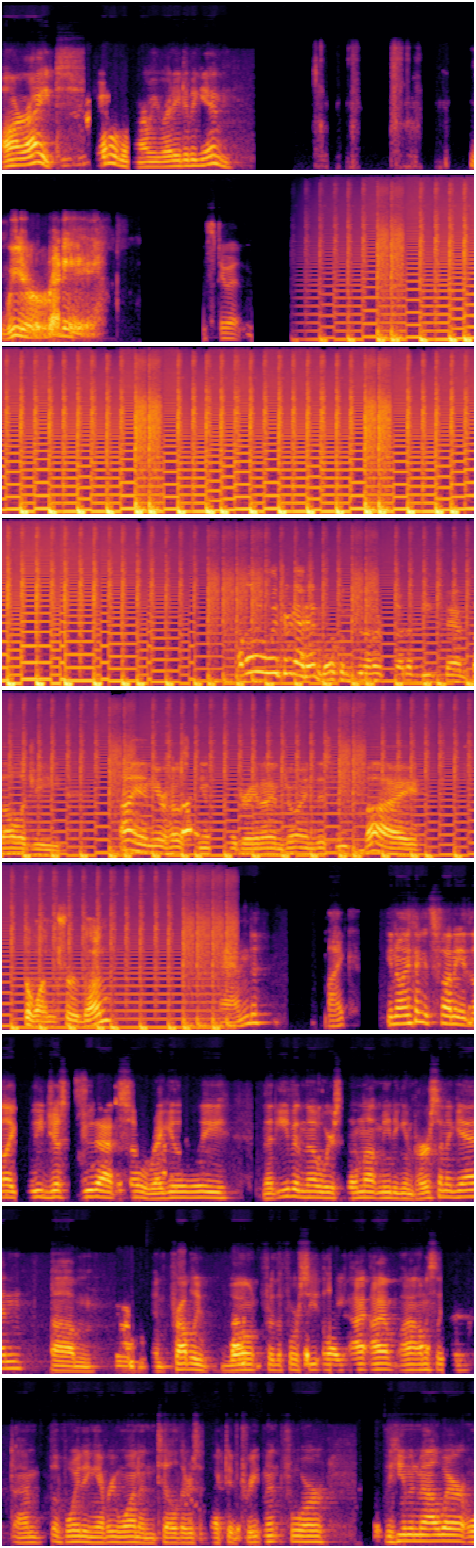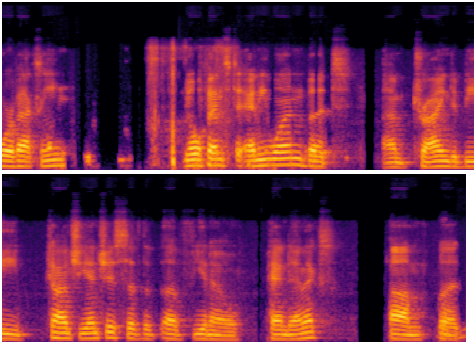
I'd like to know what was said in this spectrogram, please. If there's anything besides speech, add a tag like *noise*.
All right, gentlemen, are we ready to begin? We're ready. Let's do it. Hello, Internet, and welcome to another episode of Geek Anthology. I am your host, Ian Cordray, and I am joined this week by The one true Ben. and Mike. You know I think it's funny like we just do that so regularly that even though we're still not meeting in person again, um, and probably won't for the foreseeable. Like I, I, I honestly, I'm avoiding everyone until there's effective treatment for the human malware or vaccine. No offense to anyone, but I'm trying to be conscientious of the of you know pandemics. Um, but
